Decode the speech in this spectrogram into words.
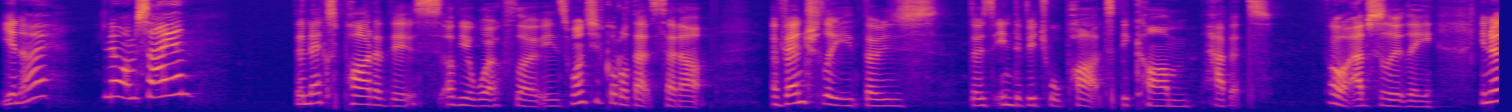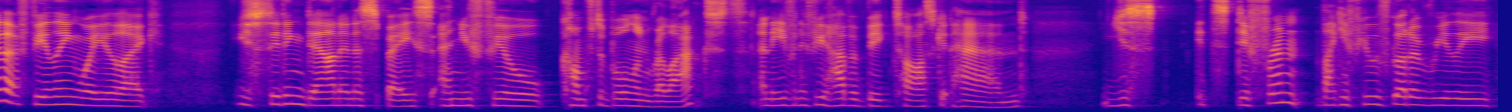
You know? You know what I'm saying? The next part of this of your workflow is once you've got all that set up, eventually those those individual parts become habits. Oh, absolutely. You know that feeling where you're like you're sitting down in a space and you feel comfortable and relaxed, and even if you have a big task at hand, you it's different. Like if you've got a really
